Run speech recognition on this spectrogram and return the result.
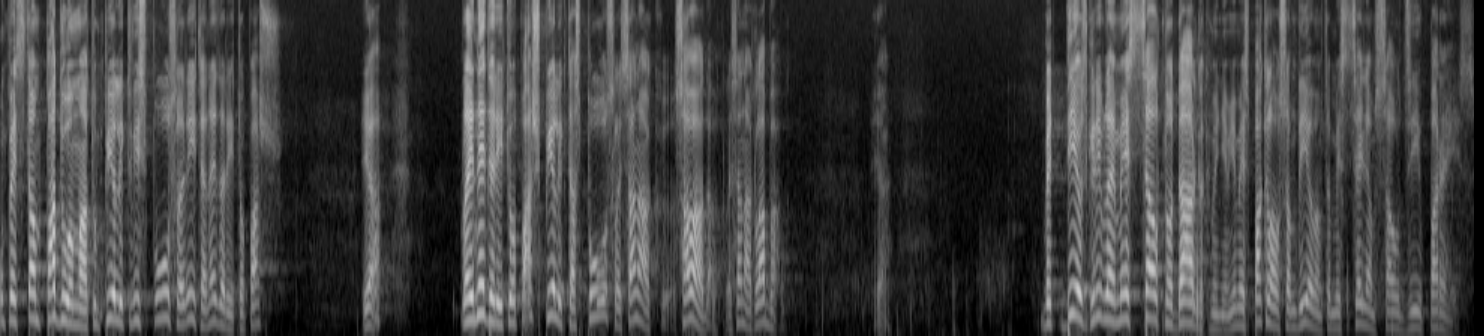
Un pēc tam padomāt un pielikt visu pūles, lai rītā nedarītu to pašu. Jā. Lai nedarītu to pašu, pielikt tās pūles, lai sanāk savādāk, lai sanāk labāk. Jā. Bet Dievs grib, lai mēs celt no dārgakmeņiem. Ja mēs paklausām Dievam, tad mēs ceļam savu dzīvi pareizi.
